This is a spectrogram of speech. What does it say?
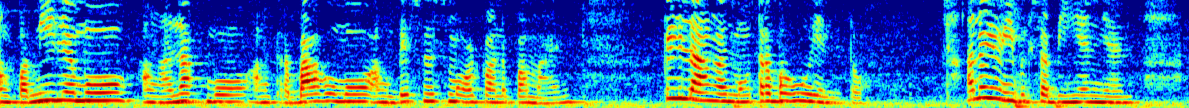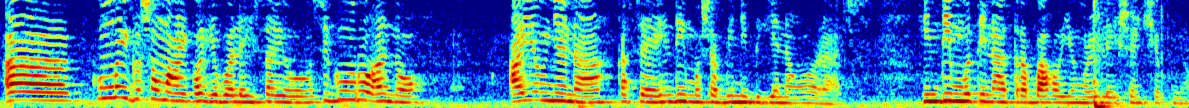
ang pamilya mo, ang anak mo, ang trabaho mo, ang business mo, or kung ano pa man, kailangan mong trabahuhin ito. Ano yung ibig sabihin yan? Uh, kung may gustong makipag-iwalay sa'yo, siguro ano, ayaw niya na kasi hindi mo siya binibigyan ng oras. Hindi mo tinatrabaho yung relationship nyo.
